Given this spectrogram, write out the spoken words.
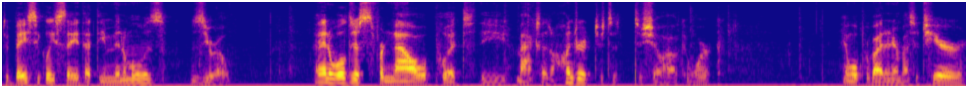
to basically say that the minimum is zero. And we'll just for now put the max at 100 just to, to show how it can work. And we'll provide an error message here.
